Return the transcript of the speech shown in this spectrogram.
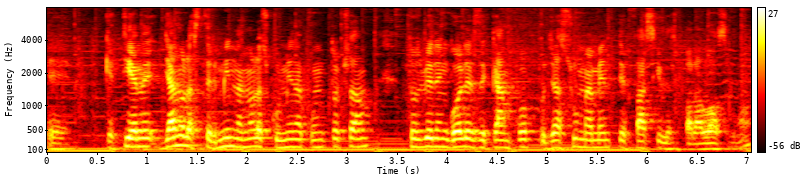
eh, que, tiene ya no las termina, no las culmina con un touchdown. Entonces vienen goles de campo pues ya sumamente fáciles para vos, ¿no?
